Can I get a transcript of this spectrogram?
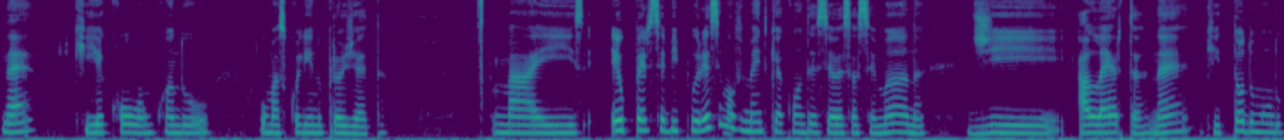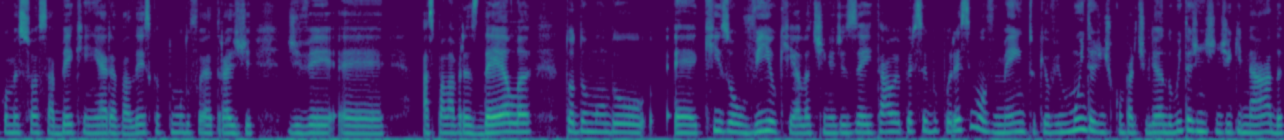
né? Que ecoam quando o masculino projeta. Mas eu percebi por esse movimento que aconteceu essa semana de alerta, né? Que todo mundo começou a saber quem era a Valesca, todo mundo foi atrás de, de ver é, as palavras dela, todo mundo é, quis ouvir o que ela tinha a dizer e tal. Eu percebo por esse movimento que eu vi muita gente compartilhando, muita gente indignada,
